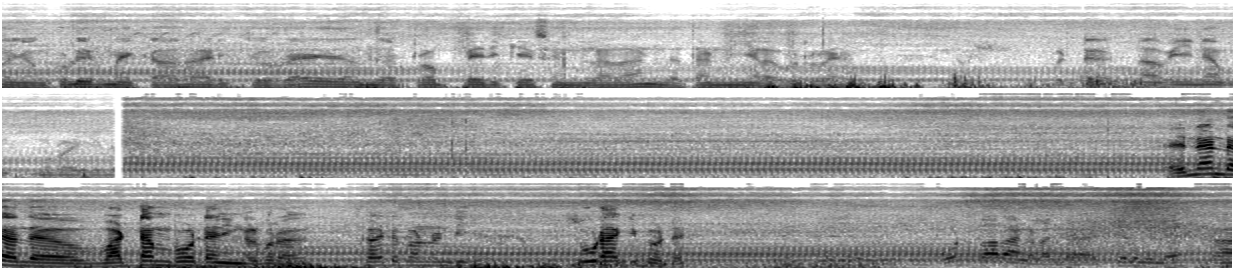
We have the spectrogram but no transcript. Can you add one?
குளிர்மைக்காக அடிச்சு விட்றேன். இது அந்த ட்ரொப் எரிகேஷனில் தான் இந்த தண்ணிகளை விடுறேன். விட்டு நவீன முறையில். என்னண்டு அந்த வட்டம் போட்ட நீங்கள் பிறகு? கேட்டுக்கொண்டு சூடாக்கி போட்டேன் போட்டு தராங்களாங்க அச்சலுவில் ஆ.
